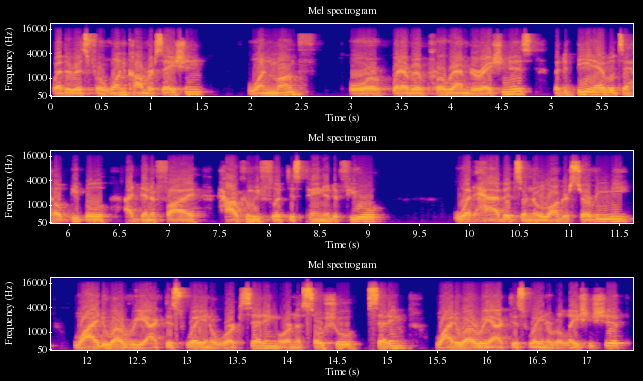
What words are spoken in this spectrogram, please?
whether it's for one conversation, one month, or whatever the program duration is, but being able to help people identify how can we flip this pain into fuel? What habits are no longer serving me? Why do I react this way in a work setting or in a social setting? Why do I react this way in a relationship?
